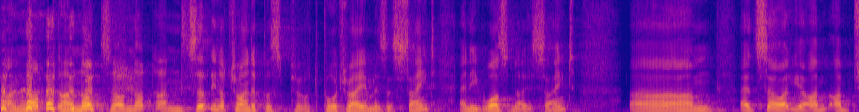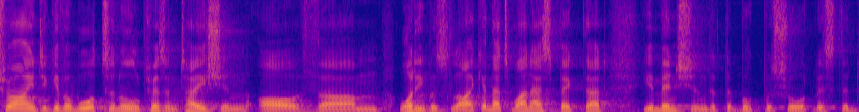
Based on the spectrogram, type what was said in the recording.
I'm not. I'm not. I'm not. I'm certainly not trying to portray him as a saint, and he was no saint. Um, and so you know, I'm, I'm, trying to give a warts and all presentation of um, what he was like, and that's one aspect that you mentioned that the book was shortlisted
